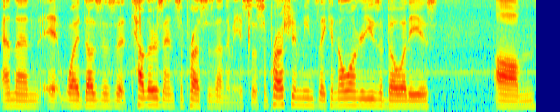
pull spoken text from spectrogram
and then it what it does is it tethers and suppresses enemies. So suppression means they can no longer use abilities, um,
